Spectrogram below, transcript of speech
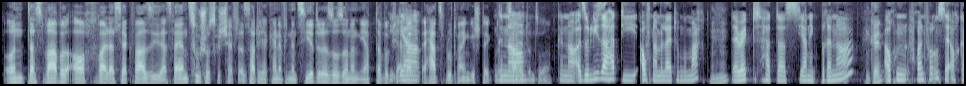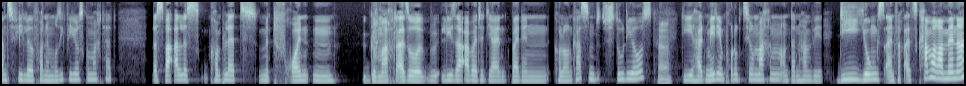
Und das war wohl auch, weil das ja quasi, das war ja ein Zuschussgeschäft. Also das hat euch ja keiner finanziert oder so, sondern ihr habt da wirklich Ja. einfach Herzblut reingesteckt und Genau, Zeit und so. genau. Also Lisa hat die Aufnahmeleitung gemacht. Directed hat das Yannick Brenner, Okay. auch ein Freund von uns, der auch ganz viele von den Musikvideos gemacht hat. Das war alles komplett mit Freunden gemacht. Also Lisa arbeitet ja in, bei den Cologne Custom Studios, Ja. die halt Medienproduktion machen und dann haben wir die Jungs einfach als Kameramänner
